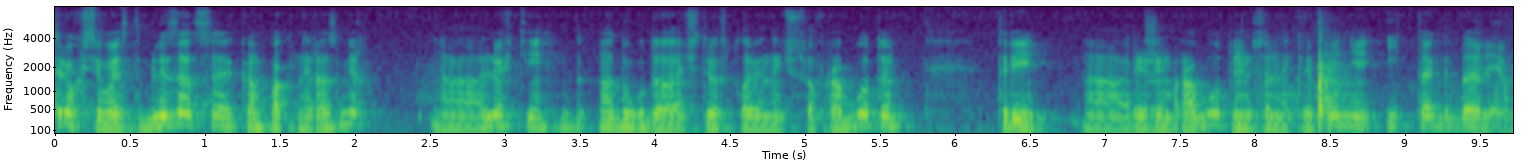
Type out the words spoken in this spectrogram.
Трехосевая стабилизация, компактный размер, э, легкий, от 2 до 4,5 часов работы, 3 э, режим работы, универсальное крепление и так далее.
